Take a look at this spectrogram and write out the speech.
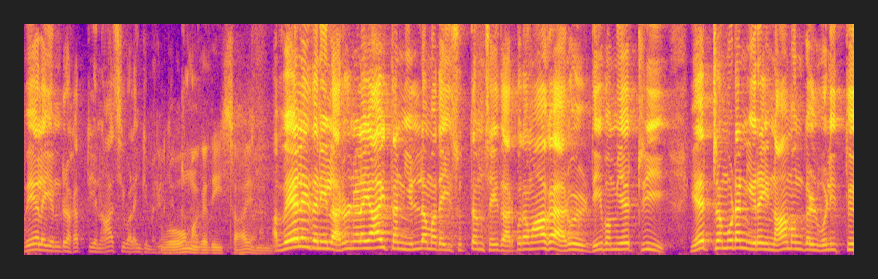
வேலை என்று அகத்தியன் ஆசி வழங்கி ஓம் அகதி சாய நமக அவ்வேளைதனில் அருள்நிலையாய் தன் இல்லமதை சுத்தம் செய்து அற்புதமாக அருள் தீபம் ஏற்றி ஏற்றமுடன் இறை நாமங்கள் ஒலித்து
